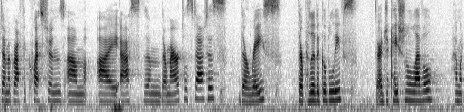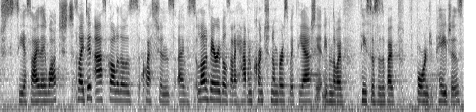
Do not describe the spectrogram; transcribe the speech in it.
demographic questions. Um, I asked them their marital status, their race, their political beliefs, their educational level, how much CSI they watched. So I did ask all of those questions. I've a lot of variables that I haven't crunched numbers with yet, even though I've thesis is about 400 pages.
